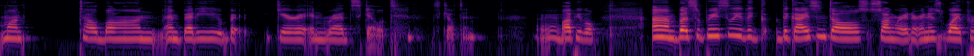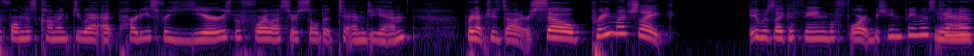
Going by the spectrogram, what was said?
Montalban, and Betty B- Garrett and Red Skeleton. Skeleton. Oh, yeah. A lot of people. Um, but so basically, the the Guys and Dolls songwriter and his wife performed this comic duet at parties for years before Loesser sold it to MGM for Neptune's Daughter. So pretty much like it was like a thing before it became famous, kind of.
